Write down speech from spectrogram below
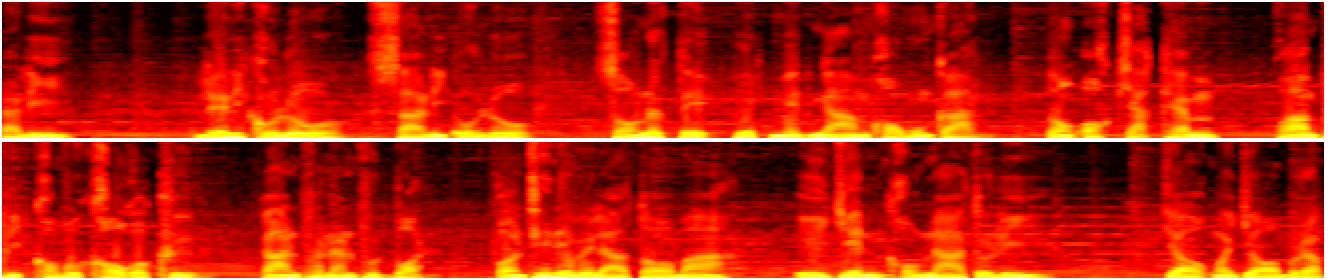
นาลีและนิโคโลซานิโอโลสองนักเตะเพชรเม็ดงามของวงการ ต้องออกจากแคมป์ความผิดของพวกเขาก็คือ การพนันฟุตบอล ก่อนที่ในเวลาต่อมาเอเจนต์ของนาโตลี จะออกมายอมรับ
